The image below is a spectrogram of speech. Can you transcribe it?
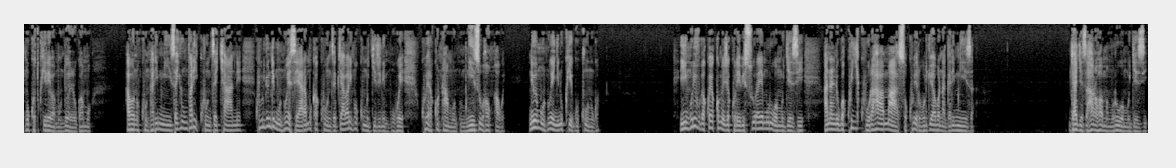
nk'uko twireba mu ndorerwamo. Abona ukuntu ari mwiza yumva arikunze cyane ku buryo undi muntu wese yaramuka akunze byaba ari nko kumugirira impuhwe kubera ko nta muntu mwiza ubaho nka we. Niwe muntu wenyine ukwiye gukundwa. Iyi nkuru ivuga ko yakomeje kureba isura ye muri uwo mugezi ananirwa kuyikuraho amaso kubera uburyo yabonaga ari mwiza. Byageze aho arohama muri uwo mugezi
